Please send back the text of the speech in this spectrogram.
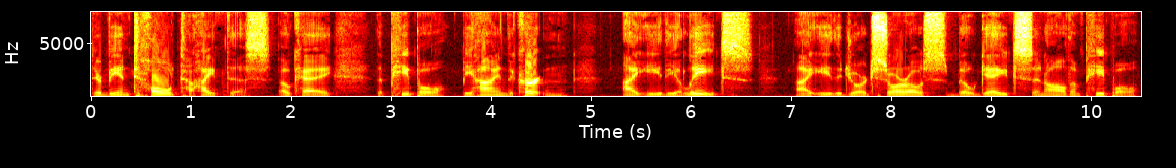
they're being told to hype this, okay? The people behind the curtain, i.e., the elites, i.e., the George Soros, Bill Gates, and all them people,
